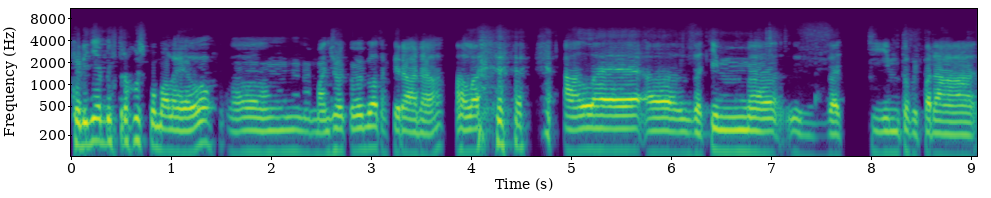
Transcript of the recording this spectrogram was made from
klidně bych trochu zpomalil, um, manželka by byla taky ráda, ale, ale uh, zatím, zatím to vypadá,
